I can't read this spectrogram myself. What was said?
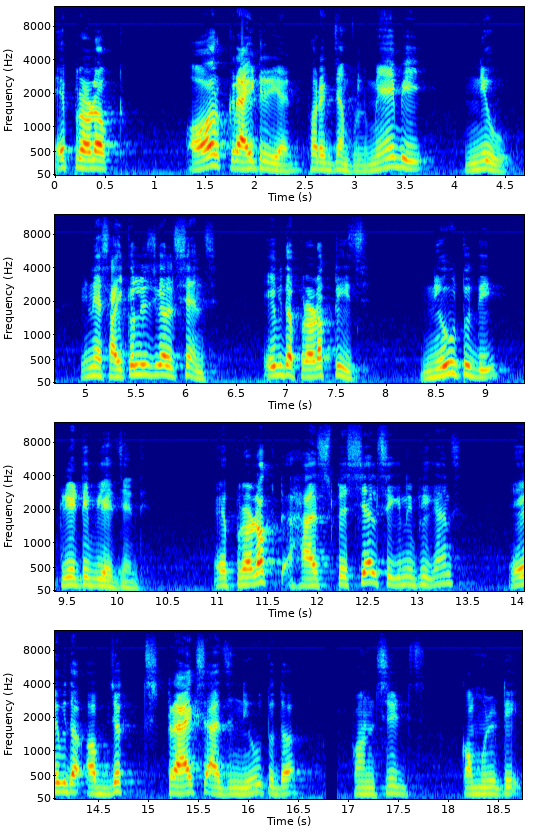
A product or criterion for example, may be new in a psychological sense if the product is new to the creative agent. A product has special significance if the object strikes as new to the conceived community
